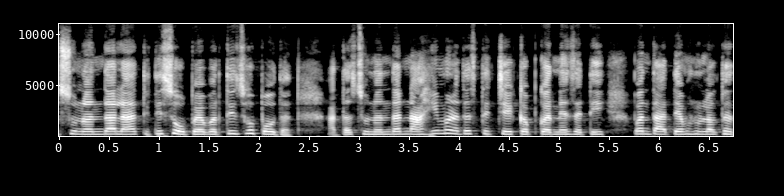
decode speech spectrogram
सुनंदाला तिथे सोप्यावरती झोपवतात. आता सुनंदा नाही म्हणत असते चेकअप करण्यासाठी पण तात्या म्हणू लागतात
